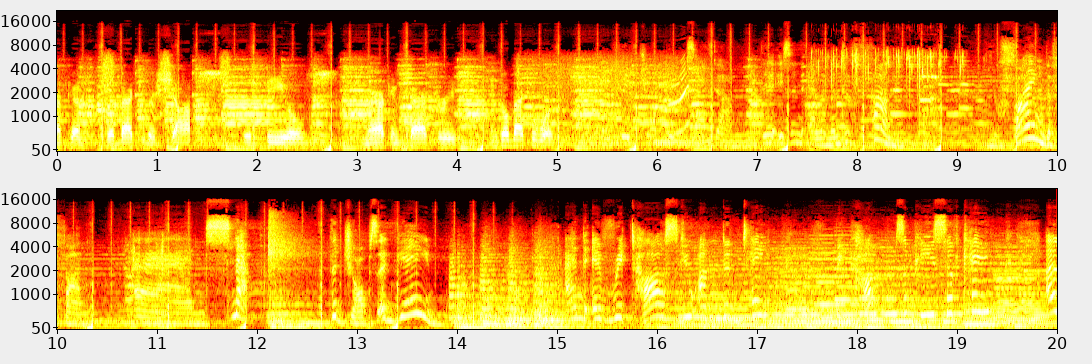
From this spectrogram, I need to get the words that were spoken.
America go back to their shops, their fields, American factories, and go back to work. Every job is done, there is an element of fun. You find the fun, and snap! The job's a game. And every task you undertake becomes a piece of cake, a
